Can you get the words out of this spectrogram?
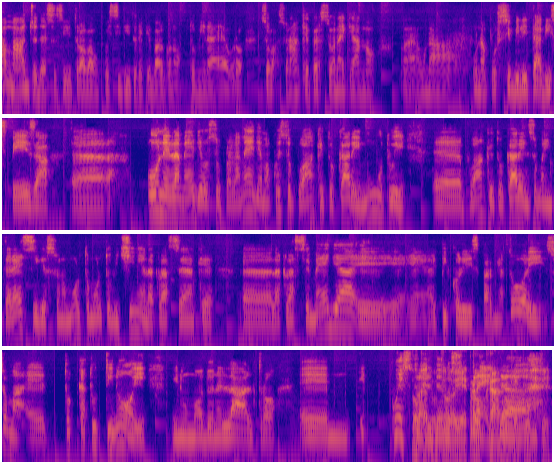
a maggio adesso si ritrova con questi titoli che valgono 8.000 euro. Insomma sono anche persone che hanno eh, una, una possibilità di spesa eh, o nella media o sopra la media, ma questo può anche toccare i mutui, eh, può anche toccare insomma interessi che sono molto molto vicini alla classe anche eh, la classe media e, e, e, ai piccoli risparmiatori, insomma eh, tocca tutti noi in un modo o nell'altro. Ehm, e, questo tocca è il vero spread. Tocca anche tutti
